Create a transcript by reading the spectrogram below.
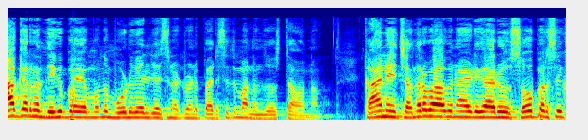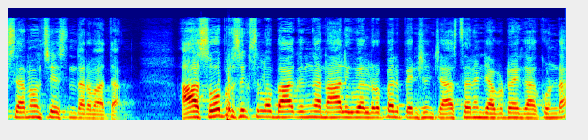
ఆఖరణ దిగిపోయే ముందు మూడు వేలు చేసినటువంటి పరిస్థితి మనం చూస్తూ ఉన్నాం. కానీ చంద్రబాబు నాయుడు గారు సూపర్ సిక్స్ అనౌన్స్ చేసిన తర్వాత ఆ సూపర్ సిక్స్లో భాగంగా నాలుగు వేల రూపాయలు పెన్షన్ చేస్తానని చెప్పడమే కాకుండా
